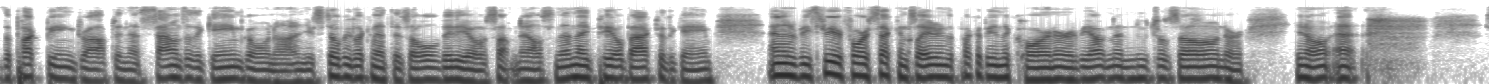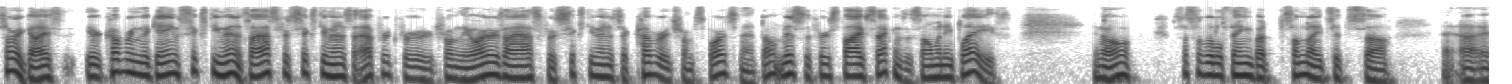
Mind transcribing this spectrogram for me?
the puck being dropped, and the sounds of the game going on. And you'd still be looking at this old video of something else, and then they'd peel back to the game, and it'd be three or four seconds later, and the puck would be in the corner, it'd be out in the neutral zone, or you know. Uh, sorry guys, you're covering the game 60 minutes. I asked for 60 minutes of effort for from the Oilers. I asked for 60 minutes of coverage from Sportsnet. Don't miss the first five seconds of so many plays. You know, it's just a little thing, but some nights it's uh, uh,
